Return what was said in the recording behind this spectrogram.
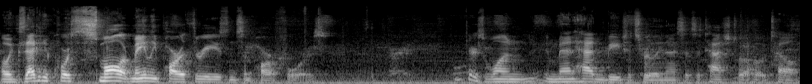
Oh, executive course, smaller, mainly par threes and some par fours. I think there's one in Manhattan Beach. It's really nice. It's attached to a hotel.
